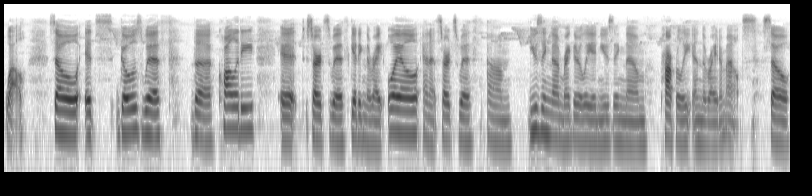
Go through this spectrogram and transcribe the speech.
well. So it goes with the quality. It starts with getting the right oil and it starts with um, using them regularly and using them properly in the right amounts. So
